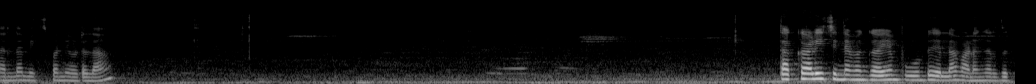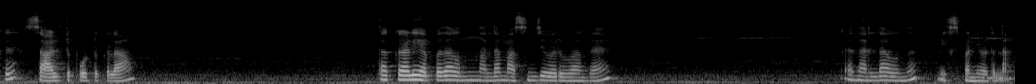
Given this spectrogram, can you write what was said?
நல்லா மிக்ஸ் பண்ணி விடலாம். தக்காளி சின்ன வெங்காயம் பூண்டு எல்லாம் வணங்குறதுக்கு சால்ட்டு போட்டுக்கலாம். தக்காளி அப்போ தான் ஒன்று நல்லா மசிஞ்சு வருவாங்க. அது நல்லா ஒன்று மிக்ஸ் பண்ணி விடலாம்.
